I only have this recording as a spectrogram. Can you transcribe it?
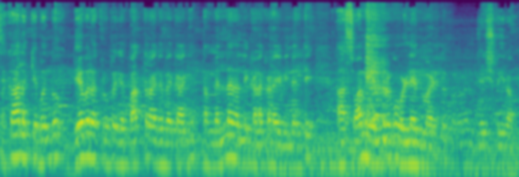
ಸಕಾಲಕ್ಕೆ ಬಂದು ದೇವರ ಕೃಪೆಗೆ ಪಾತ್ರರಾಗಬೇಕಾಗಿ ತಮ್ಮೆಲ್ಲರಲ್ಲಿ ಕಳಕಳೆಯ ವಿನಂತಿ. ಆ ಸ್ವಾಮಿ ಎಲ್ರಿಗೂ ಒಳ್ಳೆಯದು ಮಾಡಲಿ. ಜೈ ಶ್ರೀರಾಮ್.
